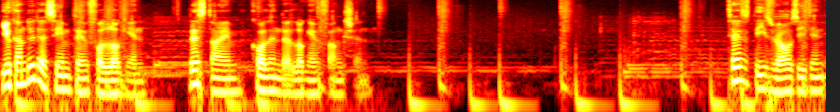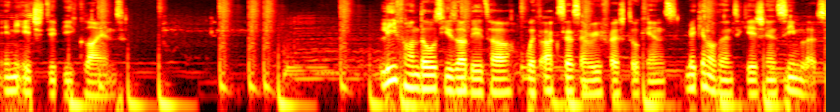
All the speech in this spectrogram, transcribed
You can do the same thing for login, this time calling the login function. Test these routes using any HTTP client. Leaf handles user data with access and refresh tokens, making authentication seamless.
